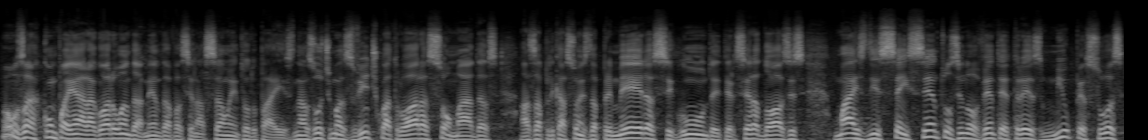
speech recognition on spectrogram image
Vamos acompanhar agora o andamento da vacinação em todo o país. Nas últimas 24 horas, somadas as aplicações da primeira, segunda e terceira doses, mais de 693 mil pessoas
